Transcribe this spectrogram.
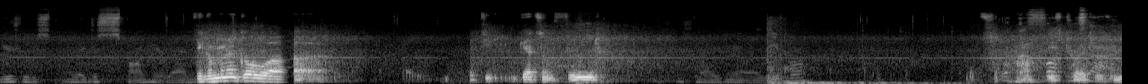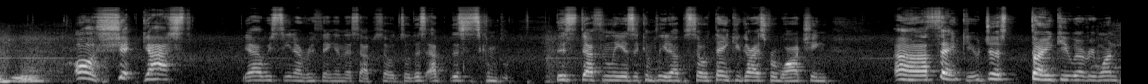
They usually they just spawn here I think I'm gonna go uh, get some food. So are you gonna leave, bro? Let's What the half these fuck torches that? in here. Oh shit, ghast. Yeah, we've seen everything in this episode, so this ep- this is complete. This definitely is a complete episode. Thank you guys for watching. Uh, thank you. Just thank you, everyone.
